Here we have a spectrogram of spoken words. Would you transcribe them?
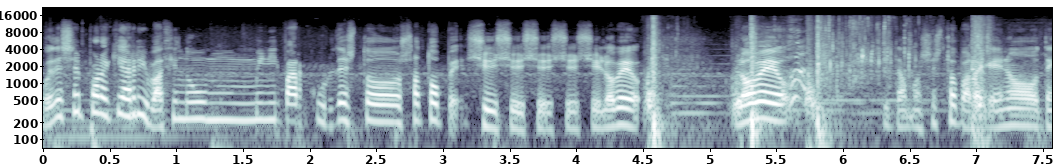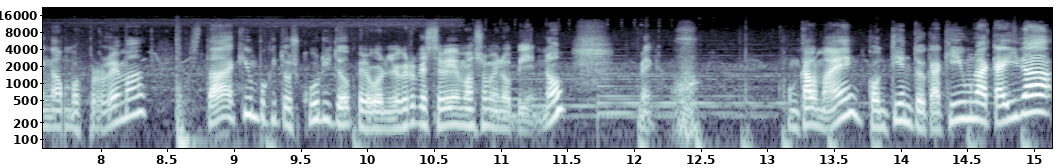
¿Puede ser por aquí arriba, haciendo un mini parkour de estos a tope? Sí, sí, sí, sí, sí, lo veo. Lo veo. Quitamos esto para que no tengamos problema. Está aquí un poquito oscurito, pero bueno, yo creo que se ve más o menos bien, ¿no? Venga. Con calma, ¿eh? Contiento, que aquí una caída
